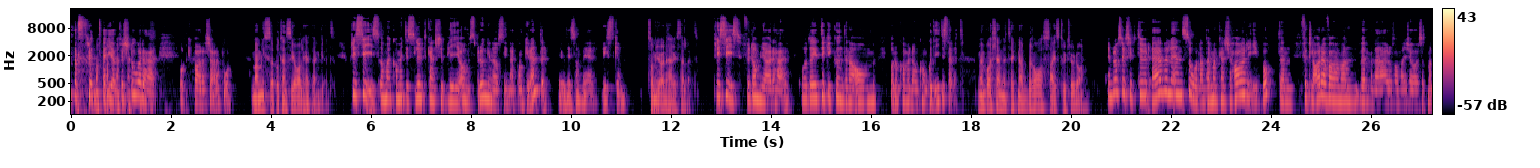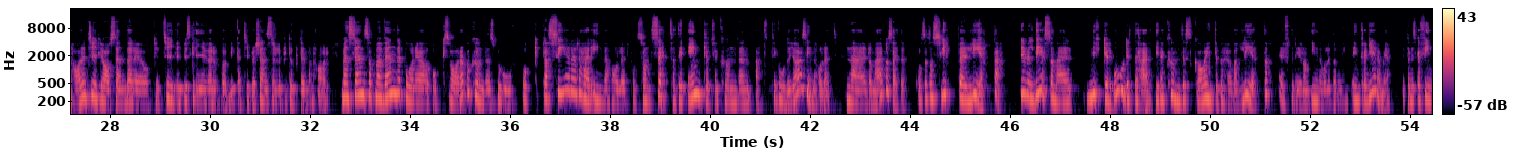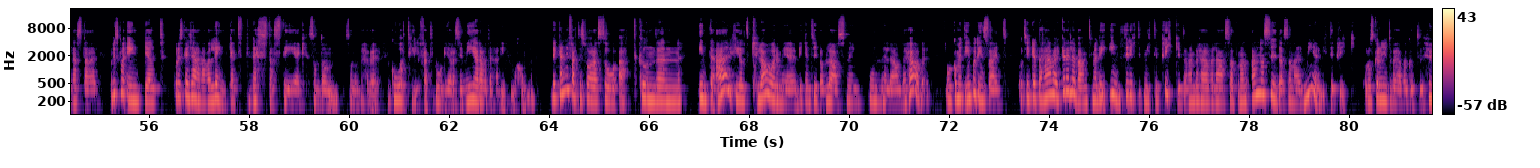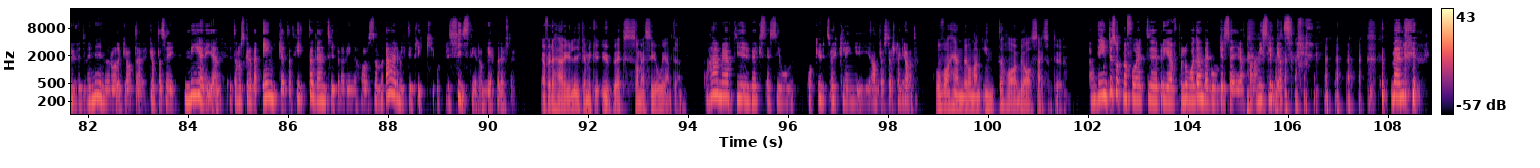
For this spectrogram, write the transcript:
att strunta i att förstå det här och bara köra på. Man missar potential helt enkelt. Precis, och man kommer till slut kanske bli omsprungen av sina konkurrenter. Det är det som är risken. Som gör det här istället. Precis, för de gör det här. Och det tycker kunderna om och då kommer de gå dit istället. Men vad kännetecknar bra sajtstruktur då? En bra sajtstruktur är väl en sådan där man kanske har i botten förklarar vad man, vem man är och vad man gör så att man har en tydlig avsändare och tydligt beskriver vilka typer av tjänster eller produkter man har. Men sen så att man vänder på det och svarar på kundens behov och placerar det här innehållet på ett sådant sätt så att det är enkelt för kunden att tillgodogöra sig innehållet när de är på sajten. Och så att de slipper leta. Det är väl det som är nyckelordet det här. Dina kunder ska inte behöva leta efter det de, innehållet de vill interagera med. Utan det ska finnas där och det ska vara enkelt och det ska gärna vara länkat till nästa steg som de, som de behöver gå till för att tillgodogöra sig mer av den här informationen. Det kan ju faktiskt vara så att kunden inte är helt klar med vilken typ av lösning hon eller han behöver. Och har kommit in på din sajt och tycker att det här verkar relevant men det är inte riktigt mitt i prick utan han behöver läsa på någon annan sida som är mer mitt i prick. Och då ska den ju inte behöva gå upp till huvudmenyn och grotta, grotta sig ner igen utan då ska det vara enkelt att hitta den typen av innehåll som är mitt i prick och precis det de letar efter. Ja, för det här är ju lika mycket UX som SEO egentligen. Och här möter ju UX, SEO och utveckling i allra största grad. Och vad händer om man inte har bra sajtstruktur? Det är inte så att man får ett eh, brev på lådan där Google säger att man har misslyckats. Men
